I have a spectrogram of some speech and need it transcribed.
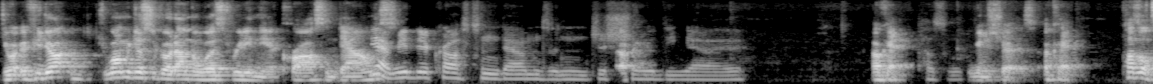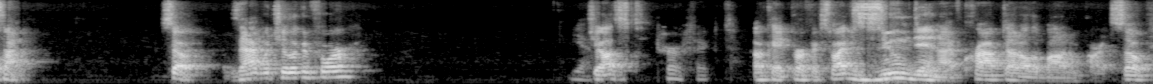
Do you, if you don't, do you want me just to go down the list reading the across and downs? Yeah, read the across and downs and just okay. show the uh, okay puzzle. We're gonna share this. Okay, puzzle time. So is that what you're looking for? Yeah, just perfect. Okay, perfect. So I've zoomed in. I've cropped out all the bottom parts. So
